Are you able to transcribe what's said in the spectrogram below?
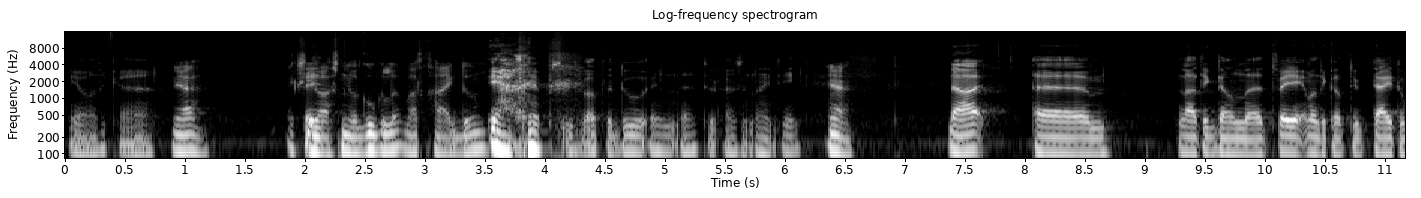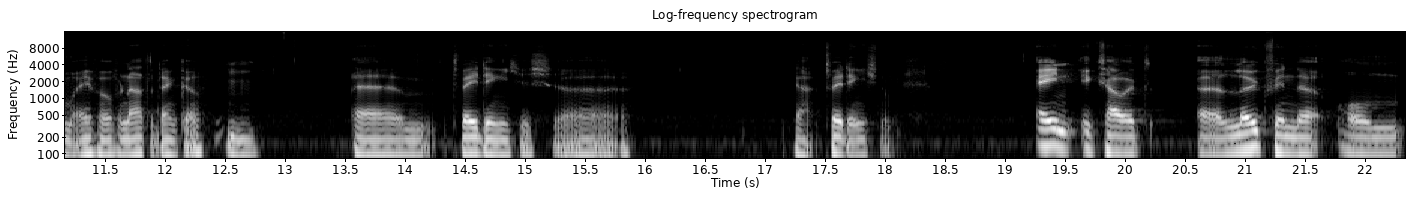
hier was ik... eh, Ja. Ik zie wel snel googelen. Wat ga ik doen? ja, precies wat te doen in eh, 2019. Ja. Nou, ehm, laat ik dan eh, twee... Want ik had natuurlijk tijd om even over na te denken. Mm. Ehm, twee dingetjes. eh, ja, twee dingetjes noemen. Eén, ik zou het eh, leuk vinden om...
